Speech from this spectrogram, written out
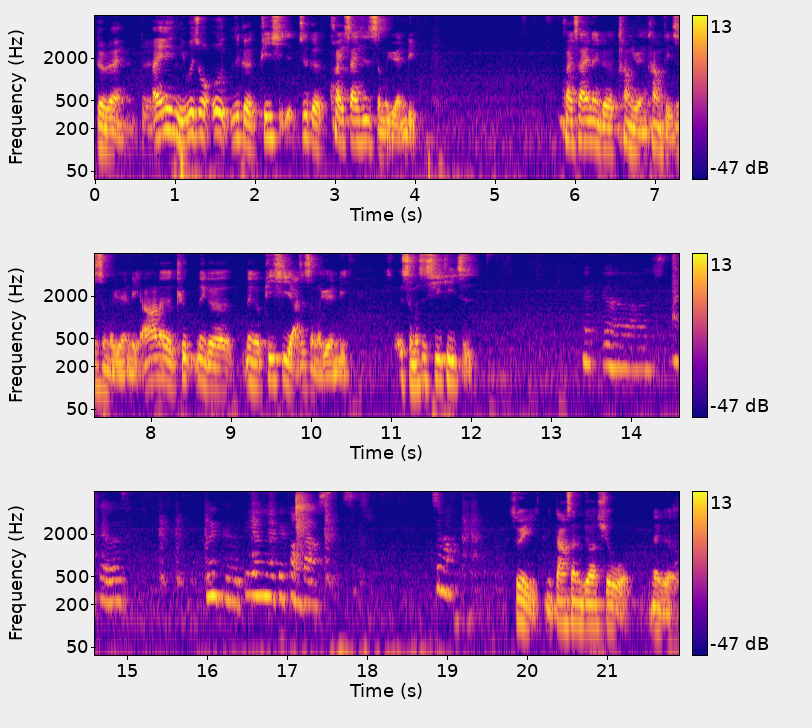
对不对？对。哎、欸，你会说，哦，这个 PC 这个快筛是什么原理？快筛那个抗原抗体是什么原理啊？那个 Q 那个那个 PCR 是什么原理？什么是 CT 值？那个那个。那个 DNA 被放大是是吗？所以你大三就要修我那个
